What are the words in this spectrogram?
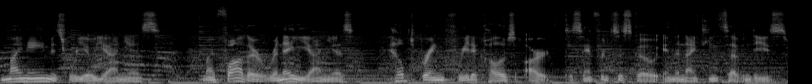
My name is Rio Yanez. My father, Rene Yanez, helped bring Frida Kahlo's art to San Francisco in the 1970s.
